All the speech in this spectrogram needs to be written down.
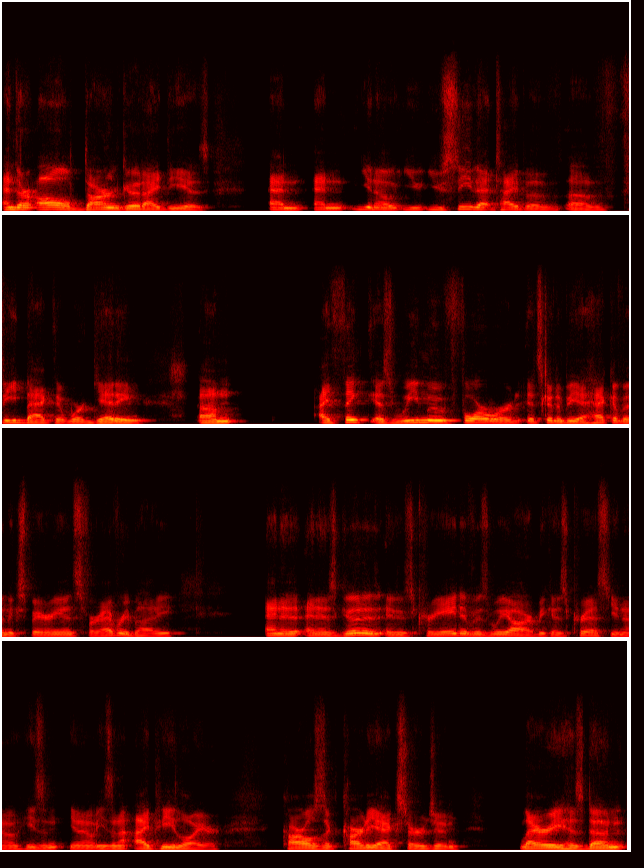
And they're all darn good ideas. And and you know you you see that type of of feedback that we're getting. Um i think as we move forward it's going to be a heck of an experience for everybody. And and as good as, and as creative as we are because chris you know he's an you know he's an ip lawyer. Carl's a cardiac surgeon Larry has done,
